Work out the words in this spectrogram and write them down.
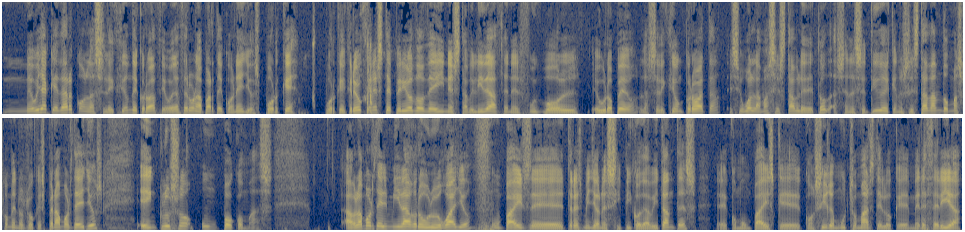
me voy a quedar con la selección de Croacia, voy a hacer una parte con ellos. ¿Por qué? Porque creo que en este periodo de inestabilidad en el fútbol europeo, la selección croata es igual la más estable de todas, en el sentido de que nos está dando más o menos lo que esperamos de ellos e incluso un poco más. Hablamos del milagro uruguayo, un país de tres millones y pico de habitantes, eh, como un país que consigue mucho más de lo que merecería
